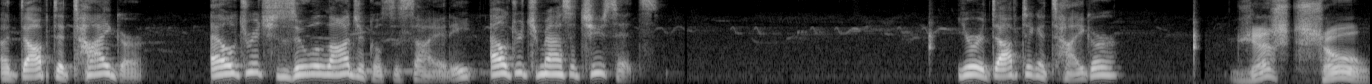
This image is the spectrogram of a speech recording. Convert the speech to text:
Adopt a tiger. Eldritch Zoological Society, Eldritch, Massachusetts. You're adopting a tiger? Just so.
